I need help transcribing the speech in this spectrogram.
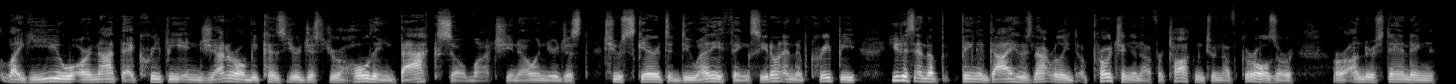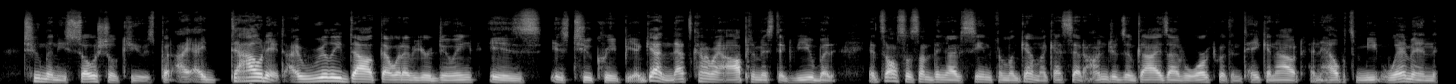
like you are not that creepy in general because you're just you're holding back so much, you know, and you're just too scared to do anything. So you don't end up creepy. You just end up being a guy who's not really approaching enough or talking to enough girls or or understanding too many social cues. But I, I, doubt it. I really doubt that whatever you're doing is is too creepy. Again, that's kind of my optimistic view, but it's also something I've seen from again, like I said, hundreds of guys I've worked with and taken out and helped meet women,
